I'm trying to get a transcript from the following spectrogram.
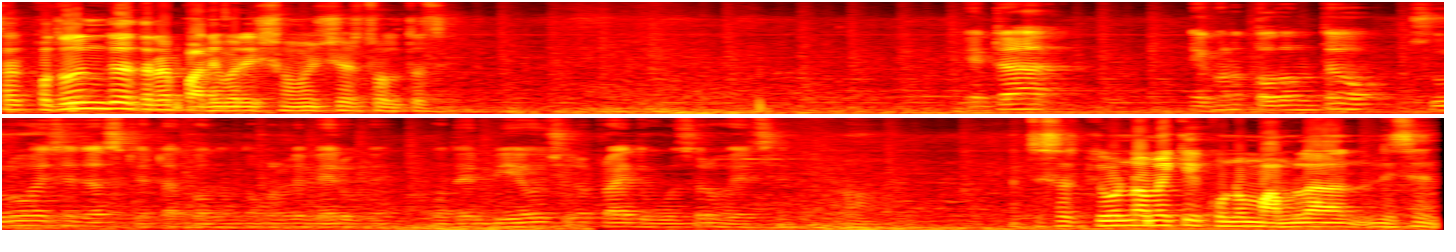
স্যার কতদিন ধরে তারা পারিবারিক সমস্যা চলতেছে? এটা এখনও তদন্ত শুরু হয়েছে জাস্ট এটা তদন্ত করলে বেরোবে। ওদের বিয়ে হয়েছিল প্রায় দু বছর হয়েছে। আচ্ছা স্যার কেউ নামে কি কোনো মামলা নিছেন?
